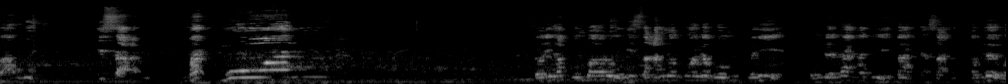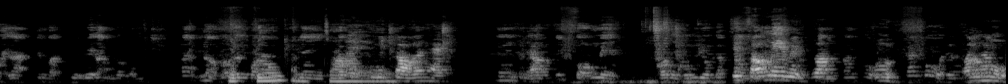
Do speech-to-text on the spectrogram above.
อาอีสานมักมวนสวัส ดีครับผมบอรุ่งอีสานมักมวนครับผมวันนี้ผมเดินทางมาที่บ้านกะสังอำเภอไหวละจังหวัดบุรีรัมย์ครับผมถ้าพี่น้องเราเซฟเดินตี้เบาในใจมีกล่องก็แท็กในสนาม12เมตรตอนนี้ผมอยู่กับสิบสองเมตรเหมือนกันตั้งโก้ตั้งโก้เดินวอลลูก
